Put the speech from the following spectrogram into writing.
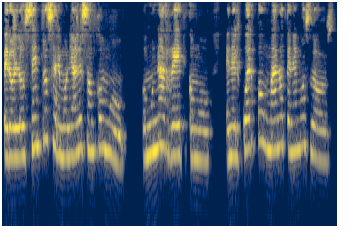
Pero los centros ceremoniales son como, como una red, como en el cuerpo humano tenemos los,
